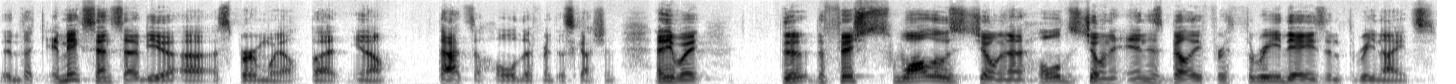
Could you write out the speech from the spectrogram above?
it makes sense that would be a, a sperm whale, but you know that's a whole different discussion. Anyway, the, the fish swallows Jonah, holds Jonah in his belly for three days and three nights,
